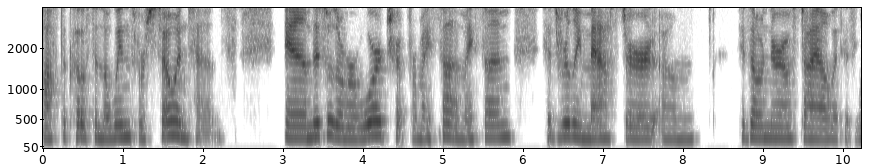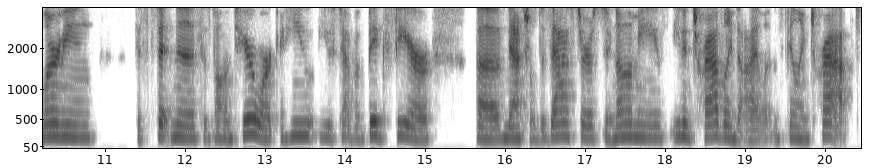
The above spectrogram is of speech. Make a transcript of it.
off the coast, and the winds were so intense and this was a reward trip for my son. My son has really mastered um, his own neurostyle with his learning, his fitness, his volunteer work. And he used to have a big fear of natural disasters, tsunamis, even traveling to islands, feeling trapped.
